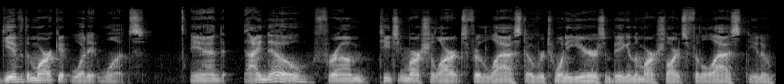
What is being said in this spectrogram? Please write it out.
give the market what it wants. And I know from teaching martial arts for the last over 20 years and being in the martial arts for the last, you know,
